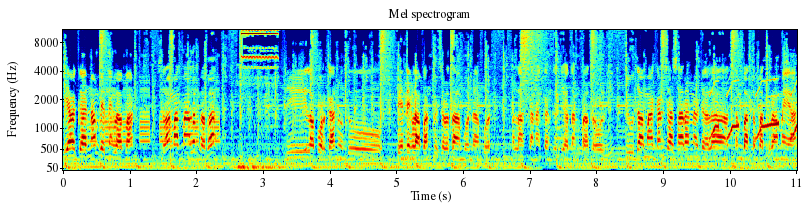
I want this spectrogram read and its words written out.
Siaga 6 Benteng 8. Selamat malam Bapak. Dilaporkan untuk Benteng 8 beserta Ambon-Ambon melaksanakan kegiatan patroli. Diutamakan sasaran adalah tempat-tempat keramaian,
